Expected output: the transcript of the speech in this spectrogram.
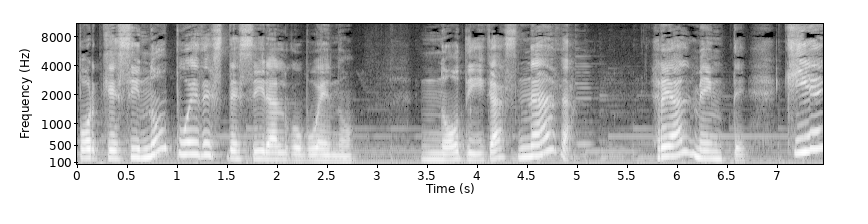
porque si no puedes decir algo bueno, no digas nada. Realmente, ¿quién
